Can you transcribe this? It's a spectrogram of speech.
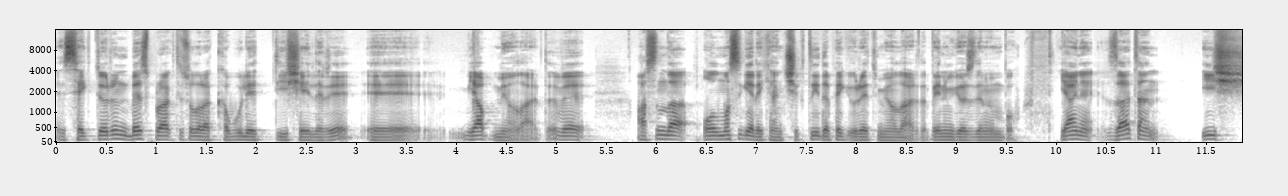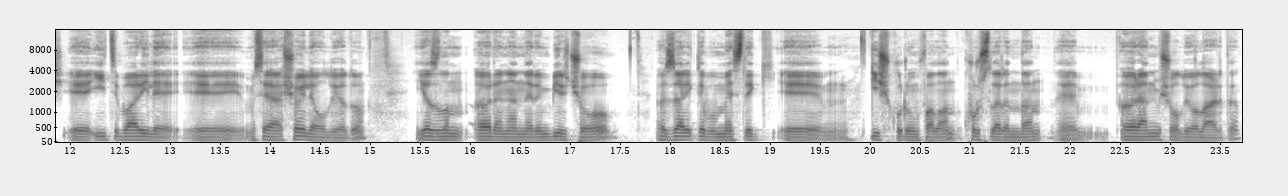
e, sektörün best practice olarak kabul ettiği şeyleri e, yapmıyorlardı ve aslında olması gereken çıktığı da pek üretmiyorlardı. Benim gözlemim bu. Yani zaten iş e, itibariyle e, mesela şöyle oluyordu. Yazılım öğrenenlerin birçoğu özellikle bu meslek e, iş kurum falan kurslarından e, öğrenmiş oluyorlardı.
